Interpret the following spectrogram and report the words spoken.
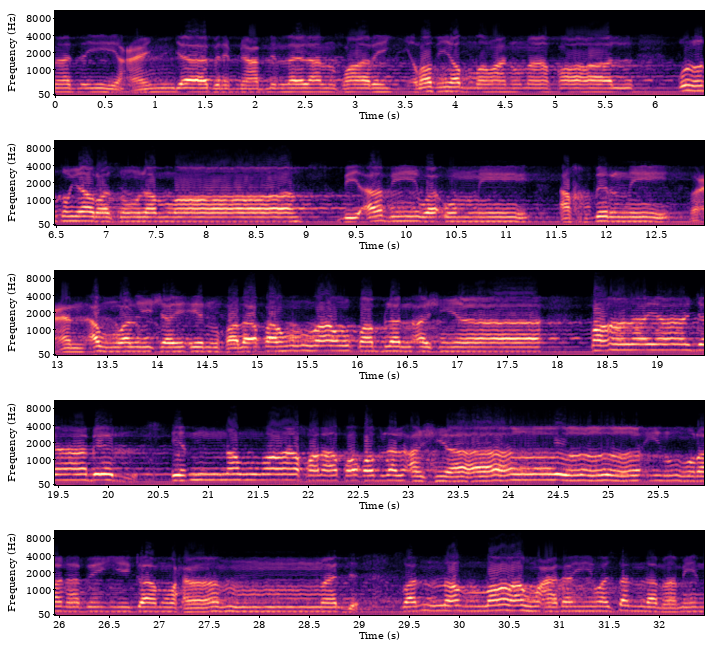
بسنده عن جابر بن عبد الله الأنصاري رضي الله عنهما قال قلت يا رسول الله بأبي وأمي أخبرني عن أول شيء خلقه الله قبل الأشياء. قال يا جابر إن الله خلق قبل الأشياء نور نبيك محمد. صلى الله عليه وسلم من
